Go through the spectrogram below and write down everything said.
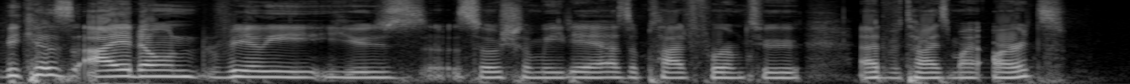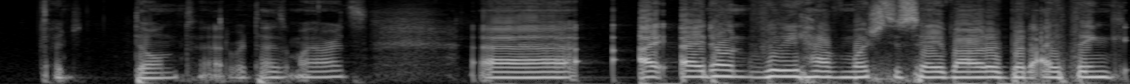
because I don't really use uh, social media as a platform to advertise my art. I don't advertise my arts. Uh, I, I don't really have much to say about it, but I think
